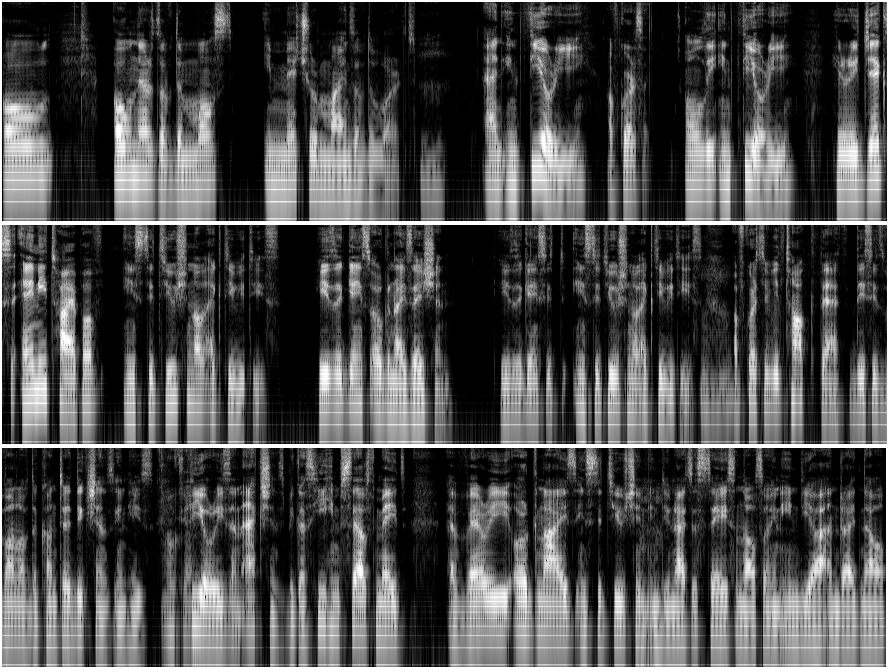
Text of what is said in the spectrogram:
all owners of the most immature minds of the world. Mhm. And in theory, of course, only in theory, he rejects any type of institutional activities. He is against organization. He is against it- institutional activities. Mhm. Of course, we will talk that this is one of the contradictions in his Okay. theories and actions because he himself made a very organized institution in the United States and also in India. And right now,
